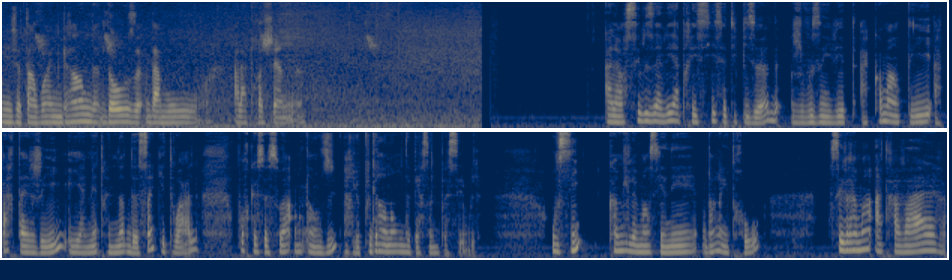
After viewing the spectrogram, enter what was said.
et je t'envoie une grande dose d'amour. À la prochaine. Alors, si vous avez apprécié cet épisode, je vous invite à commenter, à partager et à mettre une note de 5 étoiles pour que ce soit entendu par le plus grand nombre de personnes possible. Aussi, comme je le mentionnais dans l'intro, c'est vraiment à travers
